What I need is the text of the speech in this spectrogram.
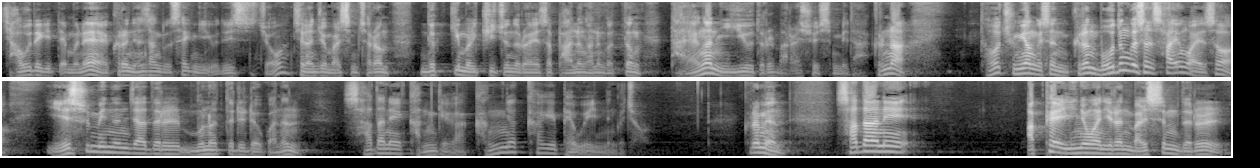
좌우되기 때문에 그런 현상도 생기기도 있죠. 지난주 말씀처럼 느낌을 기준으로 해서 반응하는 것 등 다양한 이유들을 말할 수 있습니다. 그러나 더 중요한 것은 그런 모든 것을 사용하여서 예수 믿는 자들을 무너뜨리려고 하는 사단의 관계가 강력하게 배후에 있는 거죠. 그러면 사단이 앞에 인용한 이런 말씀들을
